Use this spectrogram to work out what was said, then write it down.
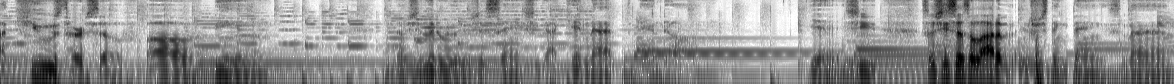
accused herself of being, know, she literally was just saying she got kidnapped and, um, yeah, she, so she says a lot of interesting things, man.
